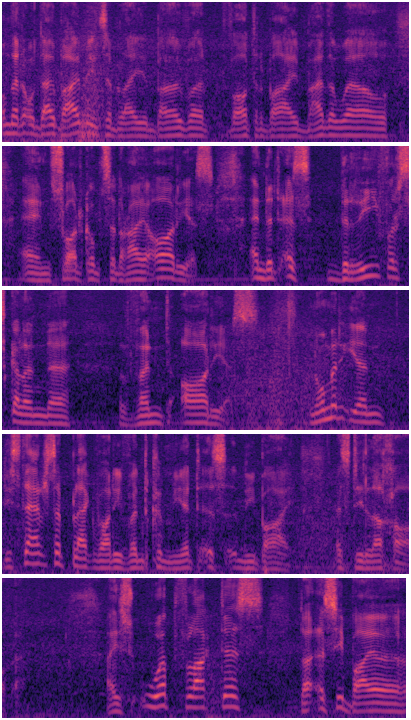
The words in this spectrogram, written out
Omdat onthou baie mense bly in Beaufort, Waterbaai, Motherwell en Swartkom se daai areas. En dit is drie verskillende windareas. Nommer 1, die sterkste plek waar die wind gemeet is in die baai, is die lughawe. Hy's oop vlaktes, daar is nie baie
